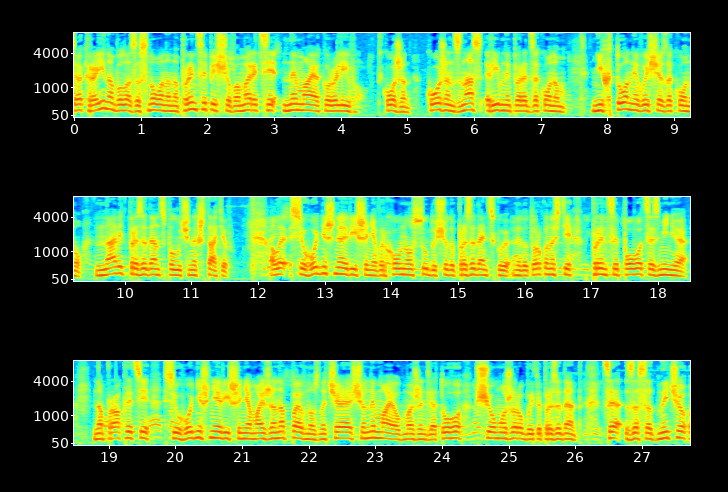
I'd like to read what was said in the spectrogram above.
Ця країна була заснована на принципі, що в Америці немає королів. Кожен, кожен з нас рівний перед законом. Ніхто не вище закону, навіть президент Сполучених Штатів. Але сьогоднішнє рішення Верховного суду щодо президентської недоторканості принципово це змінює. На практиці сьогоднішнє рішення майже напевно означає, що немає обмежень для того, що може робити президент. Це засадничо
